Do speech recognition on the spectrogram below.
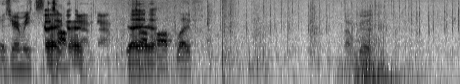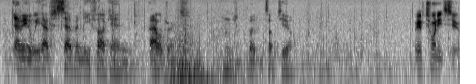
You guys hear me? Go ahead, top go Yeah, ahead. Down. Yeah, top yeah, yeah. off life. I'm good. I mean, we have 70 fucking battle drinks, but it's up to you. We have 22.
